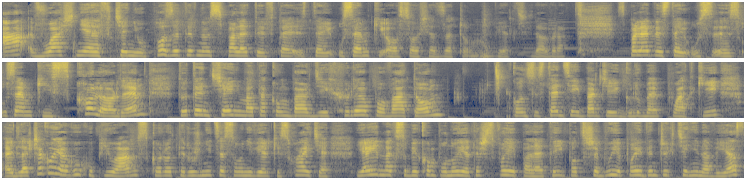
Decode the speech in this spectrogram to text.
a właśnie w cieniu pozytywnym z palety w tej, z tej ósemki, o sąsiad zaczął wiercić, dobra, z palety z tej z ósemki z kolorem, to ten cień ma taką bardziej chropowatą konsystencję i bardziej grube płatki. Ale dlaczego ja go kupiłam, skoro te różnice są niewielkie? Słuchajcie, ja jednak sobie komponuję też swoje palety i potrzebuję pojedynczych cieni na wyjazd,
